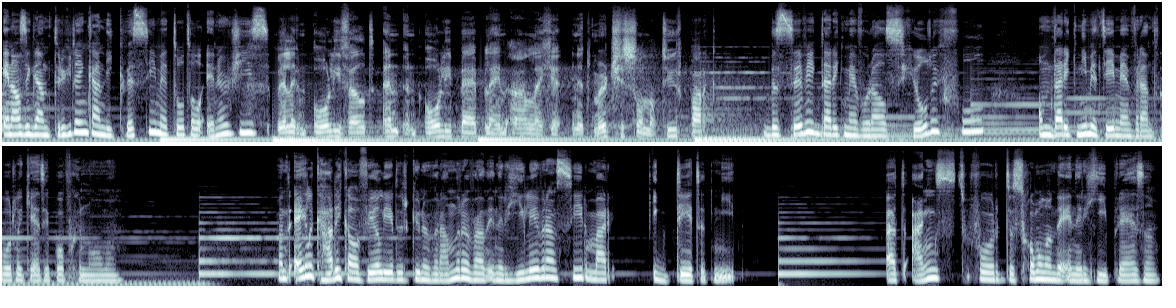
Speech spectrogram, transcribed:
En als ik dan terugdenk aan die kwestie met Total Energies, willen een olieveld en een oliepijplijn aanleggen in het Murchison Natuurpark. besef ik dat ik mij vooral schuldig voel omdat ik niet meteen mijn verantwoordelijkheid heb opgenomen. Want eigenlijk had ik al veel eerder kunnen veranderen van energieleverancier, maar ik deed het niet. Uit angst voor de schommelende energieprijzen.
